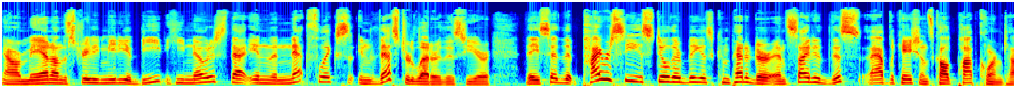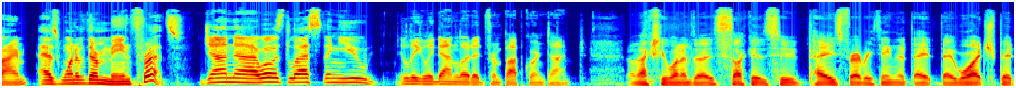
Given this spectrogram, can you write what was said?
Our man on the streaming media beat, he noticed that in the Netflix investor letter this year, they said that piracy is still their biggest competitor and cited this application, it's called Popcorn Time, as one of their main threats. John, uh, what was the last thing you illegally downloaded from Popcorn Time? I'm actually one of those suckers who pays for everything that they, they watch, but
